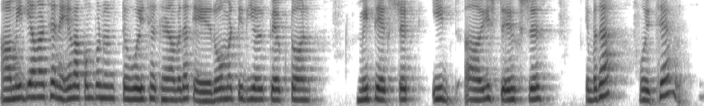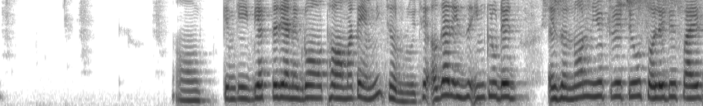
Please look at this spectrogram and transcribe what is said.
આ મીડિયામાં છે ને એવા કમ્પોનન્ટ હોય છે ઘણા બધા કે raw material peptone meat extract yeast extract એ બધા હોય છે કેમ કે બેક્ટેરિયાને ગ્રો થવા માટે એમની જરૂર હોય છે agar is included as a non nutritive solidified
